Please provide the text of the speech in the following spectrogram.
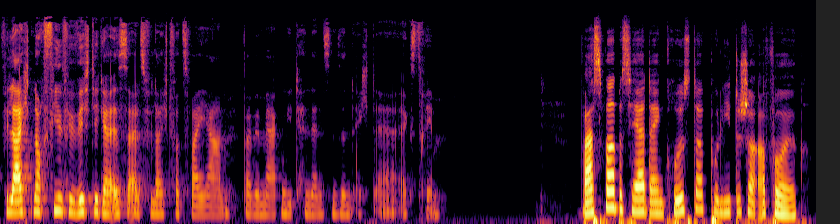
vielleicht noch viel, viel wichtiger ist als vielleicht vor zwei Jahren, weil wir merken, die Tendenzen sind echt äh, extrem. Was war bisher dein größter politischer Erfolg?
